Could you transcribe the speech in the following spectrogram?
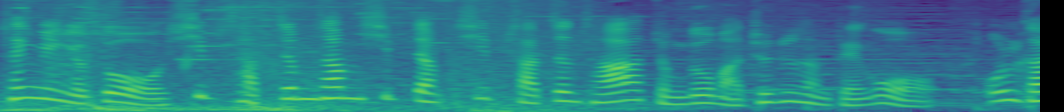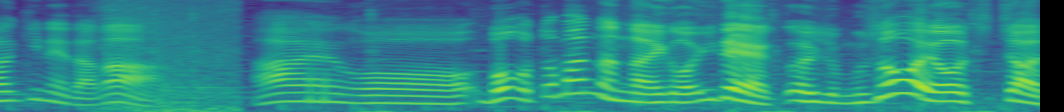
생명력도 14.3, 10점, 14.4 정도 맞춰준 상태고, 올 각인에다가, 아이고, 뭐고 또 만났나, 이거, 이덱. 어, 무서워요, 진짜.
